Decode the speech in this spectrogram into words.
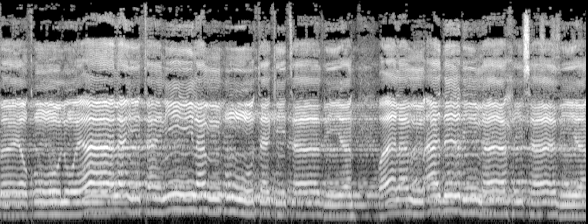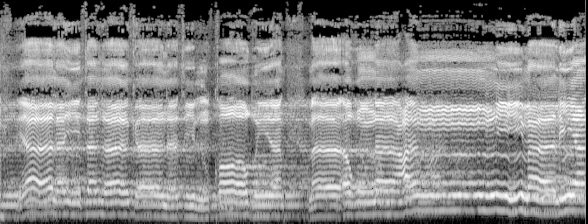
فيقول يا ليتني لم أوت كتابيه ولم أدر ما حسابيه يا ليتها كانت القاضية ما أغنى عني مالية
